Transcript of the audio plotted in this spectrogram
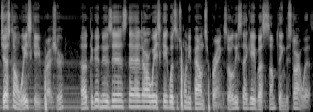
just on wastegate pressure. Uh, the good news is that our wastegate was a 20 pound spring, so at least that gave us something to start with.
